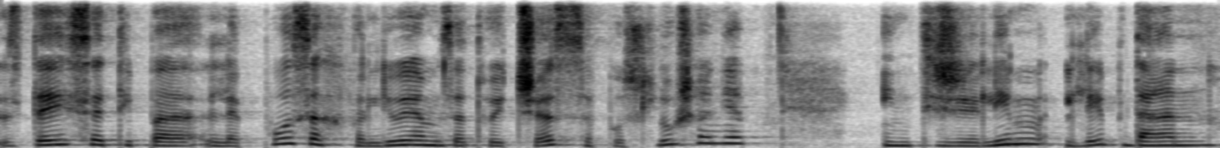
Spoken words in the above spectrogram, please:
Zdaj se ti pa lepo zahvaljujem za tvoj čas za poslušanje in ti želim lep dan.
